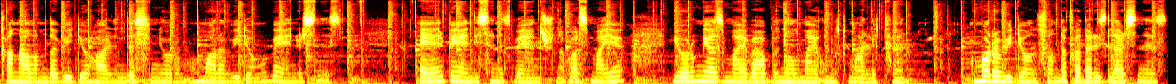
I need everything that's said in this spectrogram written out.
kanalımda video halinde sunuyorum. Umarım videomu beğenirsiniz. Eğer beğendiyseniz beğen tuşuna basmayı, yorum yazmayı ve abone olmayı unutmayın lütfen. Umarım videonun sonuna kadar izlersiniz.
